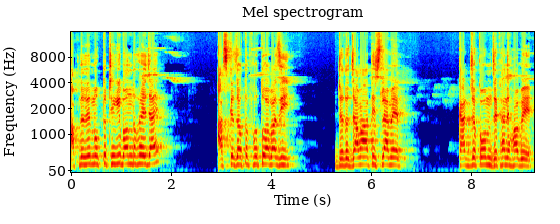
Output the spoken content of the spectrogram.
আপনাদের মুখ তো ঠিকই বন্ধ হয়ে যায়। আজকে যত ফতুয়াবাজি, যত জামাত ইসলামের কার্যক্রম যেখানে হবে,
